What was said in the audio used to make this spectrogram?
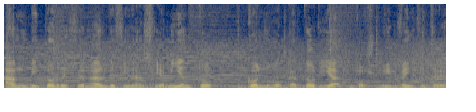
Ámbito Regional de Financiamiento, Convocatoria 2023.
